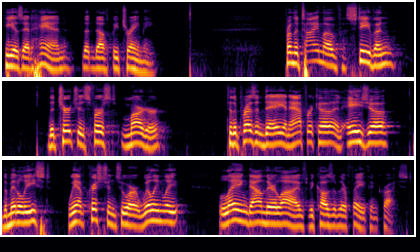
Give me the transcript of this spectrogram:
he is at hand that doth betray me. From the time of Stephen, the church's first martyr, to the present day in Africa and Asia, the Middle East, we have Christians who are willingly laying down their lives because of their faith in Christ.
